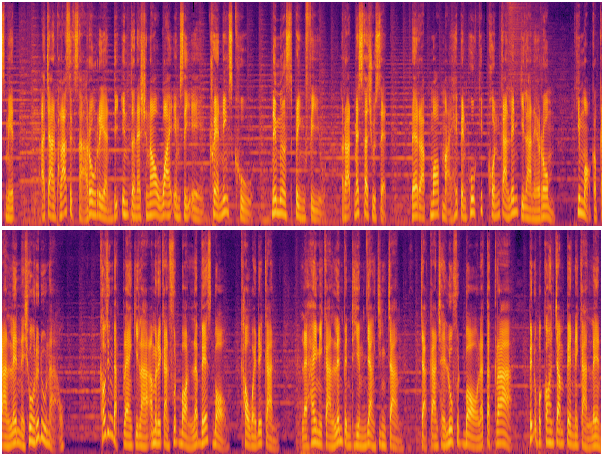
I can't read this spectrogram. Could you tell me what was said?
สมิธอาจารย์พละศึกษาโรงเรียน The International YMCA Training School ในเมืองสปริงฟิลด์รัฐแมสซาชูเซตส์ได้รับมอบหมายให้เป็นผู้คิดค้นการเล่นกีฬาในร่ม ที่เหมาะกับการเล่นในช่วงฤดูหนาว เขาจึงดัดแปลงกีฬาอเมริกันฟุตบอลและเบสบอล เข้าไว้ด้วยกัน และให้มีการเล่นเป็นทีมอย่างจริงจัง จากการใช้ลูกฟุตบอลและตะกร้า เป็นอุปกรณ์จำเป็นในการเล่น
